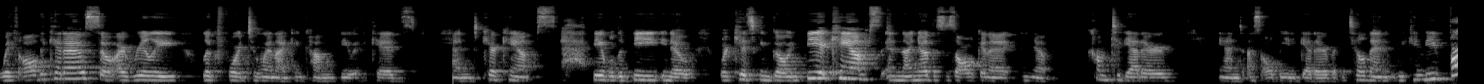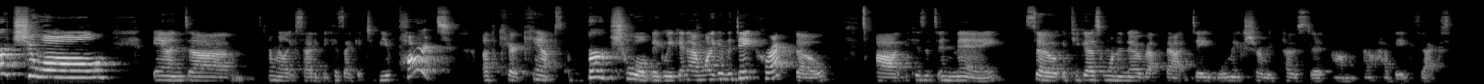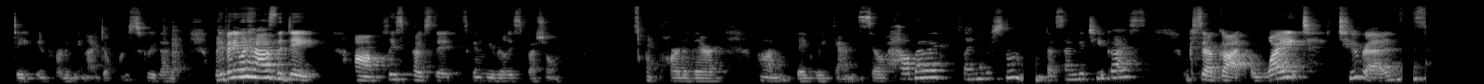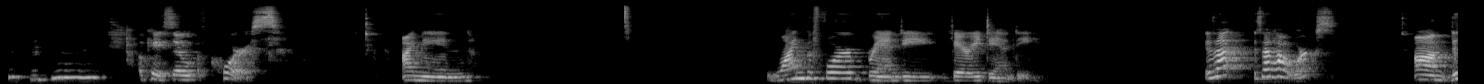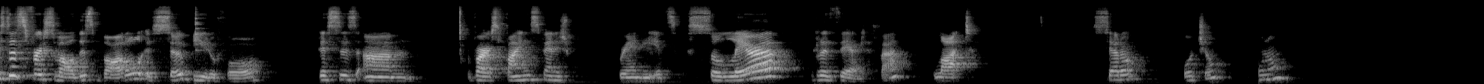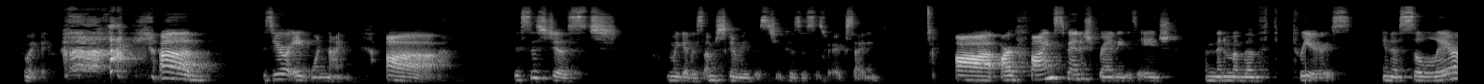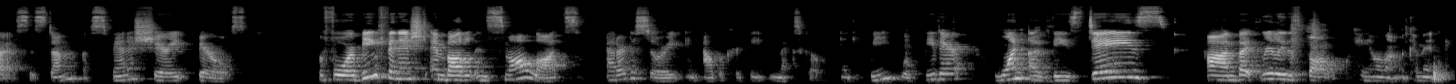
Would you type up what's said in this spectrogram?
with all the kiddos. So I really look forward to when I can come be with the kids and care camps, be able to be, you know, where kids can go and be at camps. And I know this is all going to, you know, come together and us all be together. But until then, we can be virtual. And um, I'm really excited because I get to be a part of Care Camp's virtual big weekend. I want to get the date correct though, uh, because it's in May. So if you guys want to know about that date, we'll make sure we post it. Um, I don't have the exact date in front of me and I don't want to screw that up. But if anyone has the date, um, please post it. It's going to be really special. a part of their um, big weekend. So how about I play another song? Does that sound good to you guys? So I've got a white, two reds. okay, so of course, I mean, wine before brandy, very dandy. Is that is that how it works? Um, this is first of all, this bottle is so beautiful. This is um, Vara's fine Spanish brandy. It's Solera Reserva, lot 081. Wait, um, 0819. Uh, this is just, oh my goodness, I'm just going to read this to you because this is very exciting. Uh, our fine Spanish brandy is aged a minimum of three years in a Solera system of Spanish sherry barrels before being finished and bottled in small lots at our distillery in Albuquerque, New Mexico. And we will be there one of these days. Um, but really, this bottle, okay, hold on, come in.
